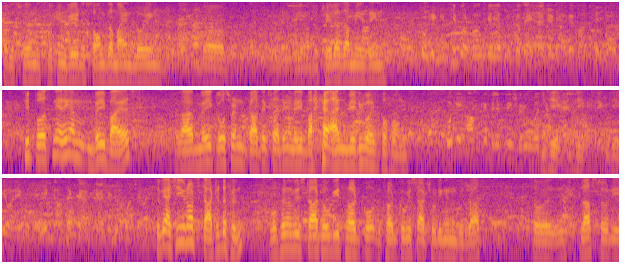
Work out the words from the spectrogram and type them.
for this film. It's looking great. The songs are mind blowing. The you know the trailers amazing. See, personally, I think I'm very biased. I'm very close friend with Karthik, so I think I'm very biased. I'm waiting for his performance. जी जी जी So we actually not started the film. वो फ़िल्म अभी स्टार्ट होगी थर्ड को थर्ड को भी start shooting in Gujarat so it's last story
